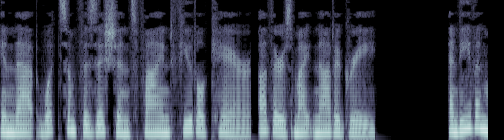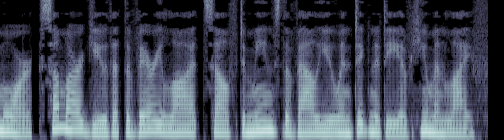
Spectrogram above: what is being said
in that what some physicians find futile care, others might not agree. And even more, some argue that the very law itself demeans the value and dignity of human life.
